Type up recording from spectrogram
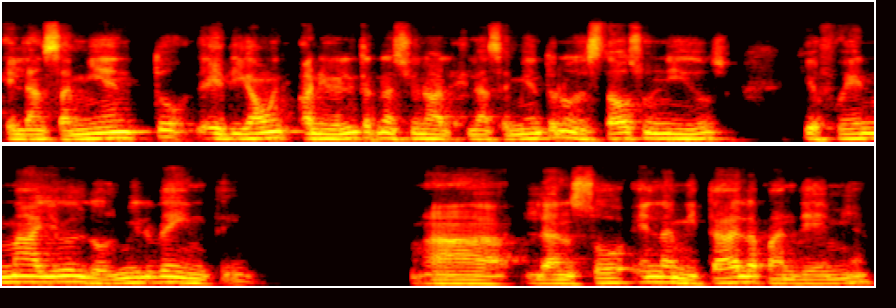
el lanzamiento, eh, digamos, a nivel internacional, el lanzamiento en los Estados Unidos, que fue en mayo del 2020, uh, ah, lanzó en la mitad de la pandemia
